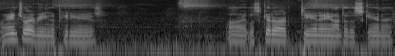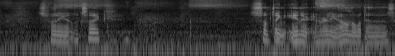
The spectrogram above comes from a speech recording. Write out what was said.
I enjoy reading the PDAs. Alright, let's get our DNA onto the scanner. It's funny, it looks like something in it already. I don't know what that is.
